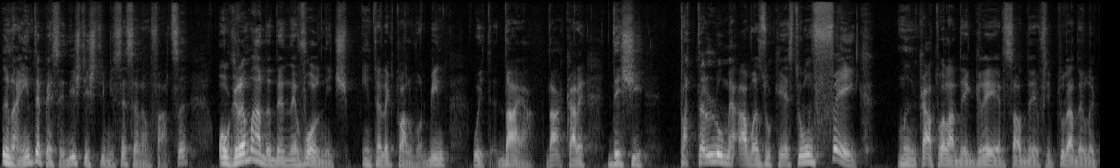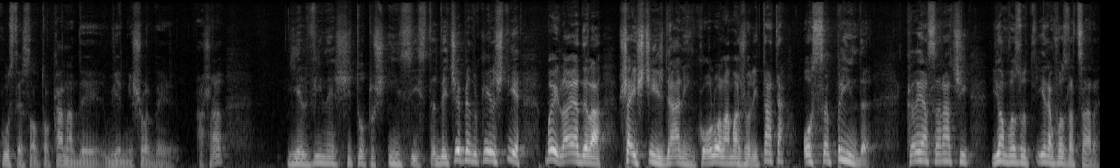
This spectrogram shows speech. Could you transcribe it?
înainte pesediștii își trimiseseră în față o grămadă de nevolnici, intelectual vorbind, Uite, Daia, da? care, deși toată lumea a văzut că este un fake mâncatul ăla de greier sau de friptura de lăcuste sau tocana de viermișor de așa, el vine și totuși insistă. De ce? Pentru că el știe, băi, la aia de la 65 de ani încolo, la majoritatea, o să prindă. Că ăia săracii, eu am văzut, ieri am fost la țară,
